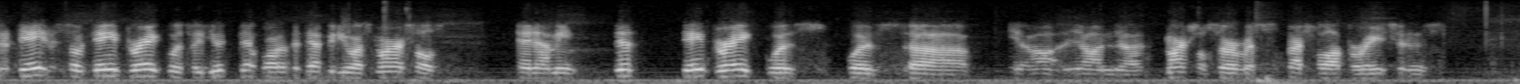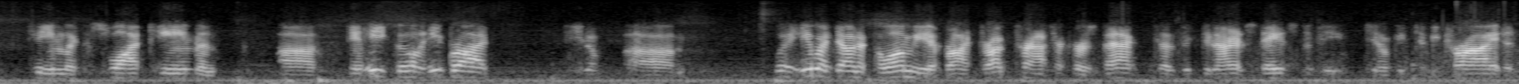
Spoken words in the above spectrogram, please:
know, Dave. So Dave Drake was a, one of the deputy U.S. marshals, and I mean, this, Dave Drake was was uh, you know on the Marshal Service Special Operations team, like the SWAT team, and uh, and he he brought you know. Um, he went down to Colombia and brought drug traffickers back to the United States to be, you know, be, to be tried. And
